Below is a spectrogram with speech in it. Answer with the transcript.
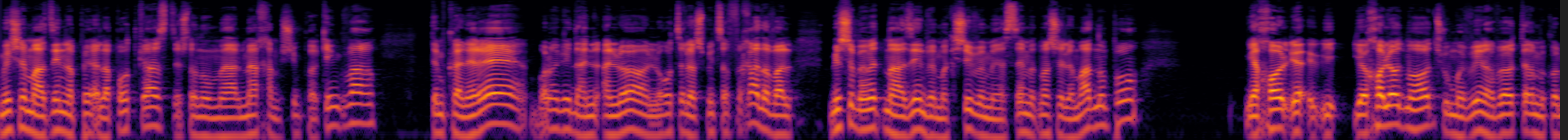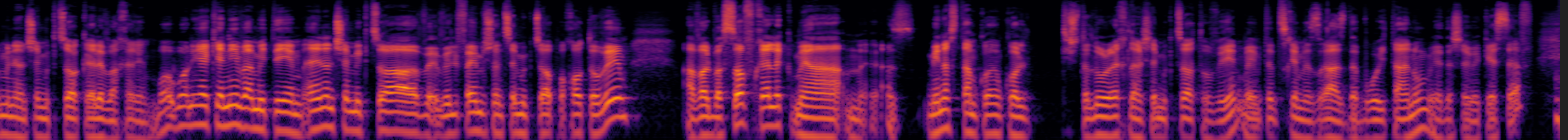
מי שמאזין לפ... לפודקאסט, יש לנו מעל 150 פרקים כבר, אתם כנראה, בוא נגיד, אני, אני, לא, אני לא רוצה להשמיץ אף אחד, אבל מי שבאמת מאזין ומקשיב ומיישם את מה שלמדנו פה, יכול, יכול להיות מאוד שהוא מבין הרבה יותר מכל מיני אנשי מקצוע כאלה ואחרים. בואו בוא נהיה כנים ואמיתיים, אין אנשי מקצוע, ולפעמים יש אנשי מקצוע פחות טובים, אבל בסוף חלק מה... אז מן הסתם קודם כל תשתדלו ללכת לאנשי מקצוע טובים, ואם אתם צריכים עזרה אז דברו איתנו, מידע שווה כסף.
